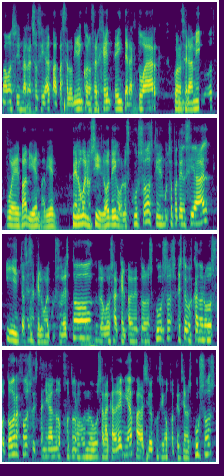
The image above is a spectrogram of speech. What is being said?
vamos a decir, una red social para pasarlo bien, conocer gente, interactuar, conocer amigos, pues va bien, va bien. Pero bueno, sí, lo digo, los cursos tienen mucho potencial y entonces saqué luego el curso de stock, luego saqué el pack de todos los cursos. Estoy buscando nuevos fotógrafos, están llegando fotógrafos nuevos a la academia para ver si los conseguimos potenciar los cursos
